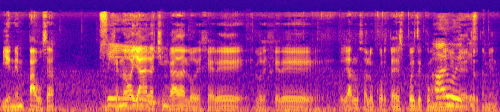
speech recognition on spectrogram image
bien en pausa. Dije, no, ya la Sí. chingada, lo dejé de, lo dejé de, pues ya lo, o sea, lo corté después de como un año y medio de tratamiento.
